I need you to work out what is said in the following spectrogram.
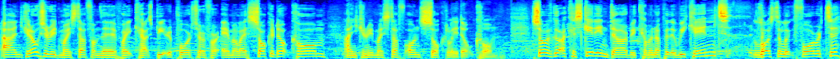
And you can also read my stuff. I'm the Whitecaps beat reporter for MLSsoccer.com, and you can read my stuff on Soccerly.com. So we've got a Cascadian derby coming up at the weekend. Lots to look forward to.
